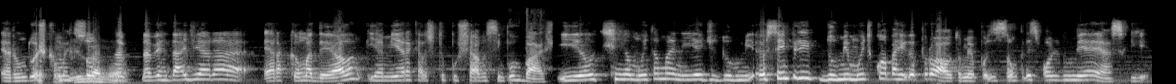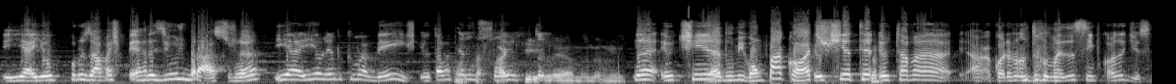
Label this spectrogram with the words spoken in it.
eram duas Sua camas de solto. Na, na verdade, era, era a cama dela e a minha era aquelas que puxava assim por baixo. E eu tinha muita mania de dormir. Eu sempre dormi muito com a barriga pro alto. A minha posição principal de dormir é essa. E, e aí eu cruzava as pernas e os braços, né? E aí eu lembro que uma vez eu tava tendo Nossa, um sonho. aqui, to- Leandro, dormindo. né, eu tinha. Ia dormir igual um pacote. Eu tinha te- eu tava. Agora eu não tô mais assim por causa disso.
